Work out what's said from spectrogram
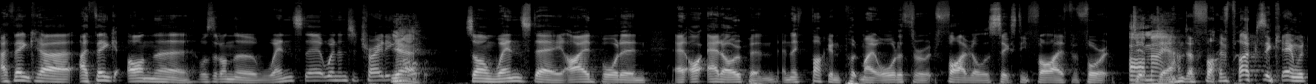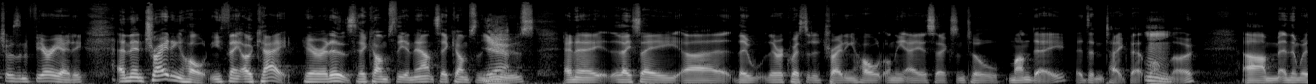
I, I think uh, I think on the was it on the Wednesday it went into trading. Yeah. halt? So on Wednesday I had bought in at, at open, and they fucking put my order through at five dollars sixty five before it Oh, dipped down to five bucks again, which was infuriating. And then trading halt, you think, okay, here it is. Here comes the announce. Here comes the Yeah. news, and they they say uh, they they requested a trading halt on the ASX until Monday. It didn't take that long though. Um, and then we're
